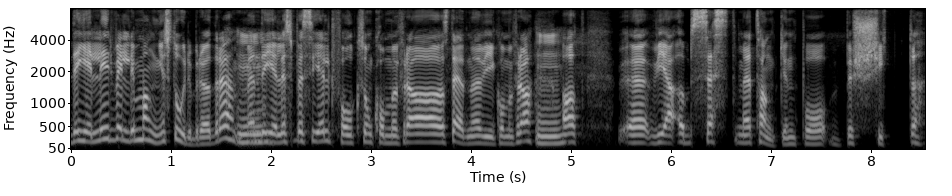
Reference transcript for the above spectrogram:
det gjelder veldig mange storebrødre, Mm. men det gjelder spesielt folk som kommer fra stedene vi kommer fra. Mm. At uh, vi er obsessed med tanken på å beskytte eh,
